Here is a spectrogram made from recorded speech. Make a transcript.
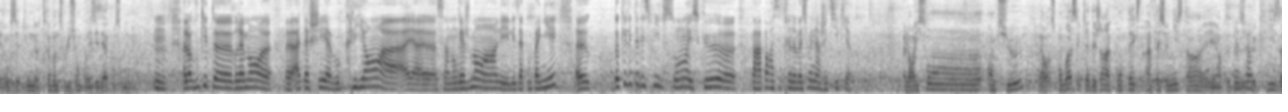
Et donc c'est une très bonne solution pour les aider à consommer moins. Hmm. Alors vous qui êtes euh, vraiment attaché à vos clients, c'est un engagement, hein, les, les, accompagner. dans quel état d'esprit ils sont? Est-ce que par rapport à cette rénovation énergétique? Alors ils sont anxieux. Alors, ce qu'on voit, c'est qu'il y a déjà un contexte inflationniste hein, et un peu de, crise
